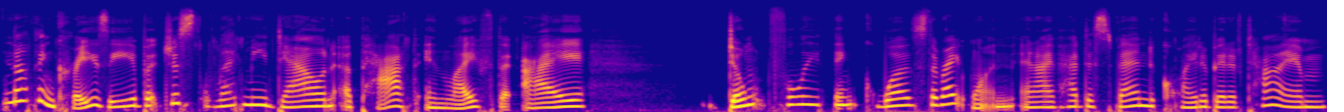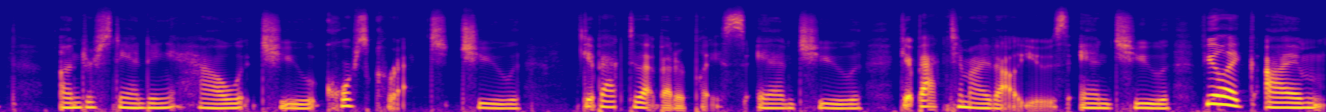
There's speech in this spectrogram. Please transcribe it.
nothing crazy, but just led me down a path in life that I don't fully think was the right one. And I've had to spend quite a bit of time understanding how to course correct, to get back to that better place and to get back to my values and to feel like I'm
